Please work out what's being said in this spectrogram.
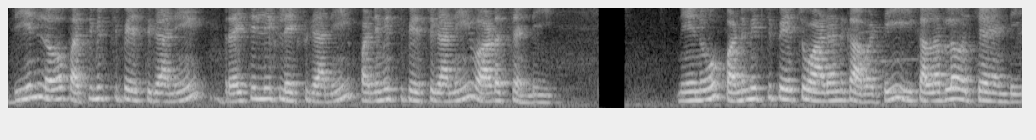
దీనిలో పచ్చిమిర్చి పేస్ట్ కానీ డ్రై చిల్లీ ఫ్లేక్స్ కానీ పండుమిర్చి పేస్ట్ కానీ వాడచ్చండి. నేను పండుమిర్చి పేస్ట్ వాడాను కాబట్టి ఈ కలర్లో వచ్చాయండి.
